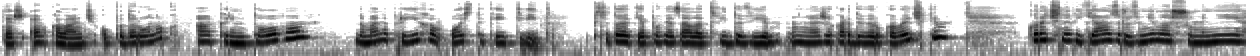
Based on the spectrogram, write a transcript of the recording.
теж евкаланчик у подарунок. А крім того, до мене приїхав ось такий твіт. Після того, як я пов'язала твідові жакардові рукавички коричневі, я зрозуміла, що мені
